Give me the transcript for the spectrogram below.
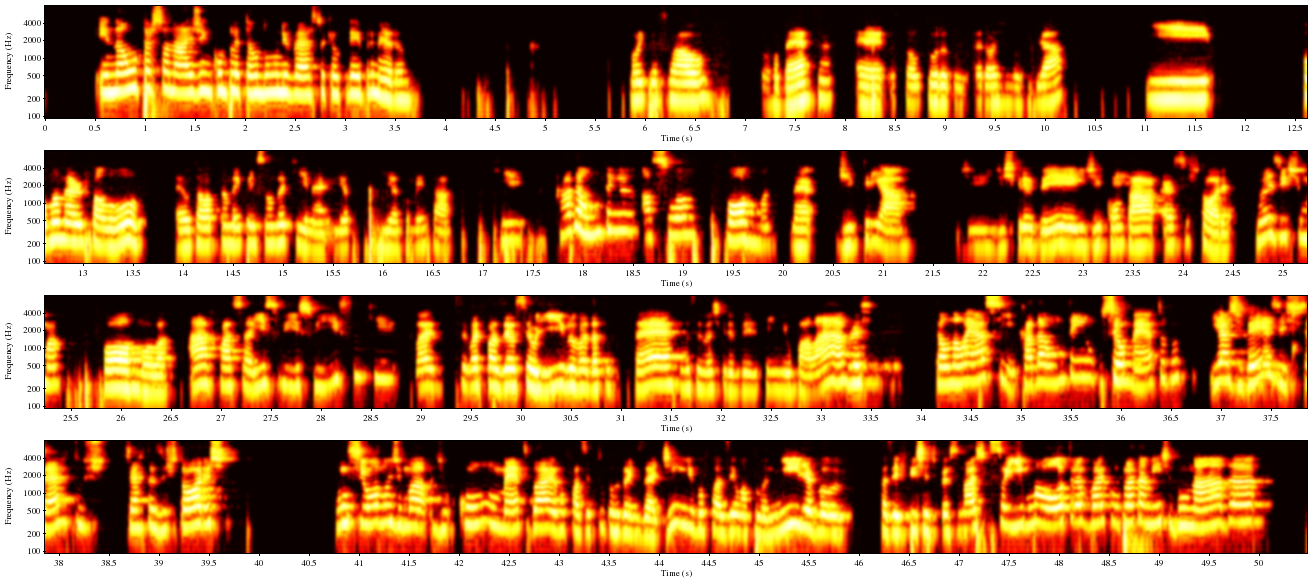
e não o personagem completando um universo que eu criei primeiro. Oi, pessoal. Sou Roberta. É, eu sou autora do Heróis de Novigrad. E, como a Mary falou, é, eu estava também pensando aqui, né? Ia, ia comentar que cada um tem a sua forma, né? De criar, de, de escrever e de contar essa história. Não existe uma fórmula, ah, faça isso, isso e isso, que vai, você vai fazer o seu livro, vai dar tudo certo, você vai escrever 100 mil palavras. Então não é assim, cada um tem o seu método e às vezes certos, certas histórias funcionam de uma, de, com um método, ah, eu vou fazer tudo organizadinho, vou fazer uma planilha, vou fazer ficha de personagem, isso aí uma outra vai completamente do nada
